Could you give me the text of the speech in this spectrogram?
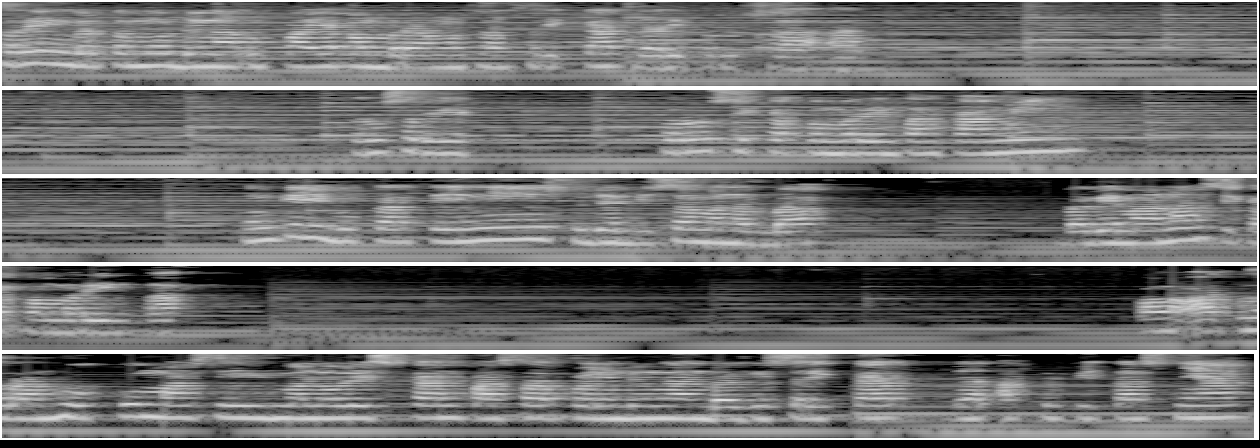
sering bertemu dengan upaya pemberangusan serikat dari perusahaan. Terus, terus sikap pemerintah kami, mungkin Ibu Kartini sudah bisa menebak bagaimana sikap pemerintah. Kalau aturan hukum masih menuliskan pasar pelindungan bagi serikat dan aktivitasnya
